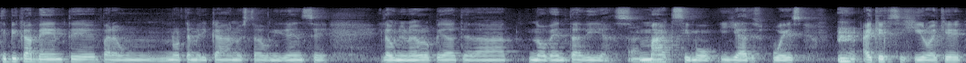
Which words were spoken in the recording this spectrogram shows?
típicamente para un norteamericano, estadounidense, la Unión Europea te da 90 días máximo y ya después hay que exigir o hay que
